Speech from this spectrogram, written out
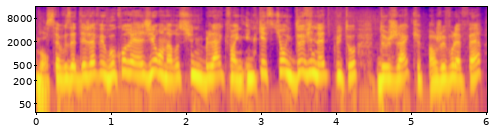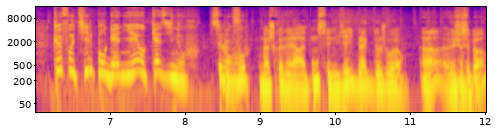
Bon. Ça vous a déjà fait beaucoup réagir. On a reçu une blague, enfin une question, une devinette plutôt, de Jacques. Alors, je vais vous la faire. Que faut-il pour gagner au casino, selon vous Moi, je connais la réponse, c'est une vieille blague de joueur. Ah, euh, je sais pas.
